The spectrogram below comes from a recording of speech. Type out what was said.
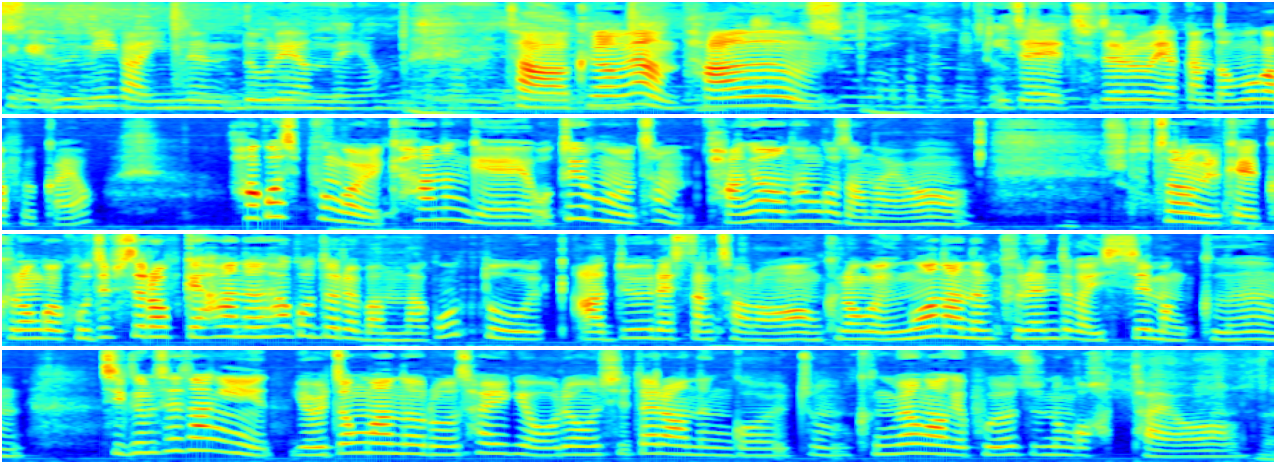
되게 의미가 있는 노래였네요. 자, 그러면 다음 이제 주제로 약간 넘어가 볼까요? 하고 싶은 걸 이렇게 하는 게 어떻게 보면 참 당연한 거잖아요. 저처럼 이렇게 그런 걸 고집스럽게 하는 학우들을 만나고 또 아듀레상처럼 그런 걸 응원하는 브랜드가 있을 만큼 지금 세상이 열정만으로 살기 어려운 시대라는 걸 좀 극명하게 보여주는 것 같아요. 네.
